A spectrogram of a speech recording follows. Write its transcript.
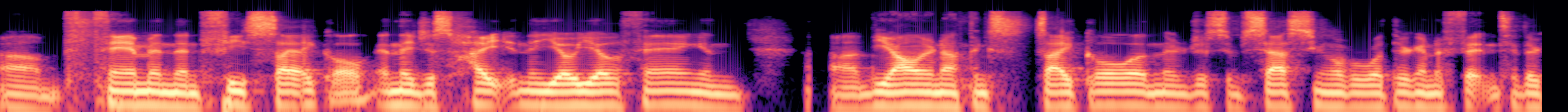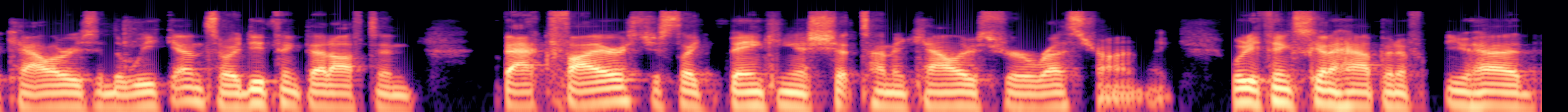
um, famine then feast cycle and they just heighten the yo-yo thing and uh, the all or nothing cycle and they're just obsessing over what they're going to fit into their calories in the weekend. So i do think that often backfires just like banking a shit ton of calories for a restaurant. Like what do you think is going to happen if you had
